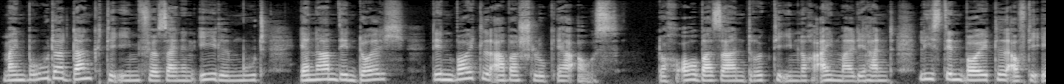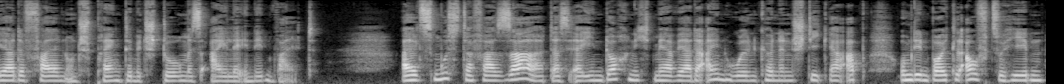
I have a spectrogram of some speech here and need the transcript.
Mein bruder dankte ihm für seinen edelmut. Er nahm den dolch den beutel aber schlug er aus. Doch orbasan drückte ihm noch einmal die hand ließ den beutel auf die erde fallen und sprengte mit sturmeseile in den wald als mustafa sah dass er ihn doch nicht mehr werde einholen können stieg er ab um den beutel aufzuheben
